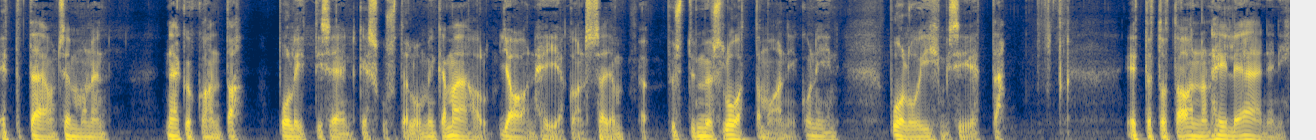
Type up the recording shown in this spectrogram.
että tämä on semmoinen näkökanta poliittiseen keskusteluun, minkä mä jaan heidän kanssa ja pystyn myös luottamaan niin kuin niihin puolueihmisiin, että, että tota, annan heille ääneni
